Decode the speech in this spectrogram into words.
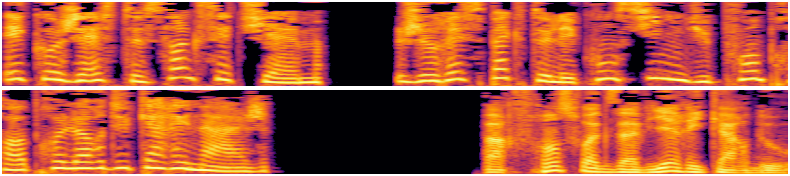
Éco-geste 5 septième. Je respecte les consignes du point propre lors du carénage. Par François-Xavier Ricardou.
